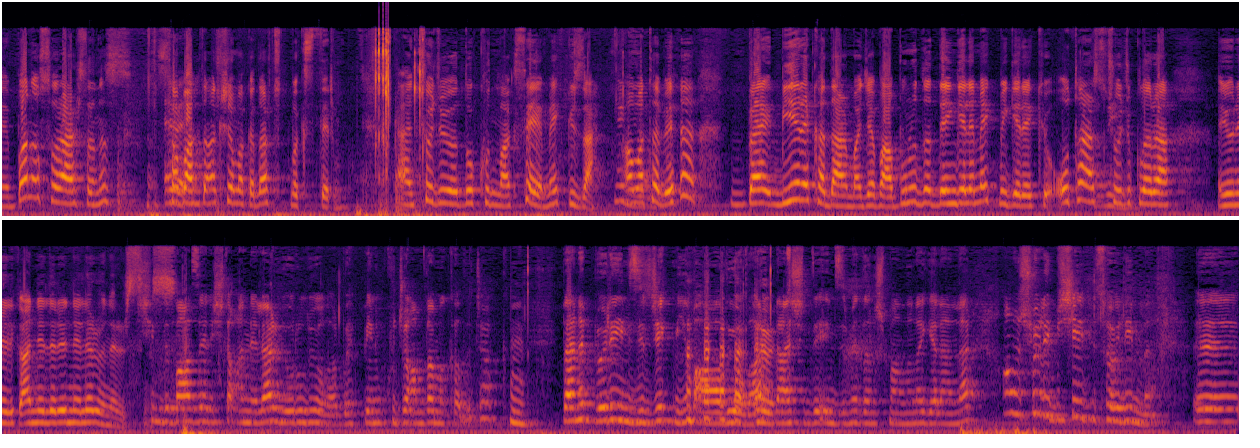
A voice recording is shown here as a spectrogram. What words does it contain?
Ee, bana sorarsanız Evet. sabahtan akşama kadar tutmak isterim. Yani çocuğa dokunmak, sevmek güzel. Ne Ama güzel. tabii bir yere kadar mı acaba? Bunu da dengelemek mi gerekiyor? O tarz Tabii. çocuklara yönelik annelere neler önerirsiniz? Şimdi bazen işte anneler yoruluyorlar. Bu hep benim kucağımda mı kalacak? Ben hep böyle emzirecek miyim? Ağlıyorlar. Evet. Ben şimdi emzirme danışmanlığına gelenler. Ama şöyle bir şey söyleyeyim mi? Ee,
